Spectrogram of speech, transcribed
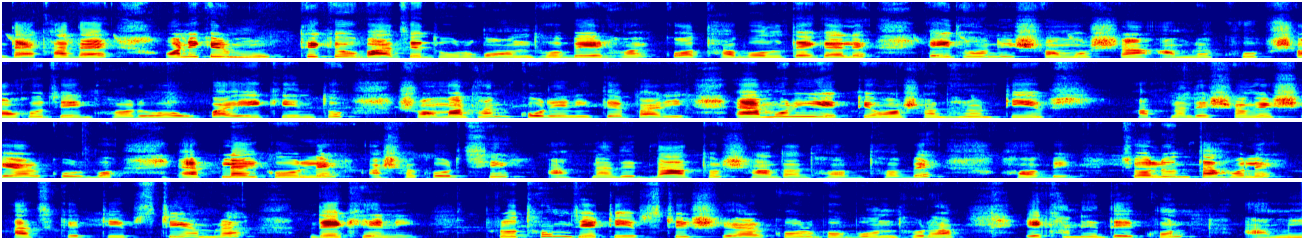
দেখা দেয়। অনেকের মুখ থেকেও বাজে দুর্গন্ধ বের হয়। কথা বলতে গেলে এই ধরনের সমস্যা আমরা খুব সহজেই ঘরোয়া উপায়েই কিন্তু সমাধান করে নিতে পারি। এমনই একটি অসাধারণ টিপস আপনাদের সঙ্গে শেয়ার করব। অ্যাপ্লাই করলে আশা করছি আপনাদের দাঁতও সাদা ধবধবে হবে। চলুন তাহলে আজকের টিপসটি আমরা দেখে নিই। প্রথম যে টিপসটি শেয়ার করব বন্ধুরা, এখানে দেখুন, আমি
